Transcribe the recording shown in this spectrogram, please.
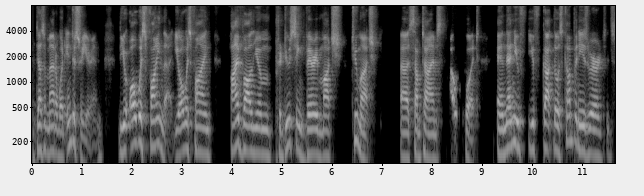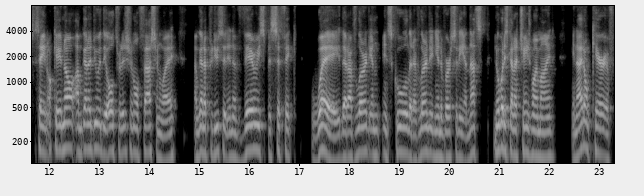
it doesn't matter what industry you're in. You always find that. You always find high volume producing very much too much uh, sometimes output. And then you've you've got those companies where it's saying okay no i'm going to do it the old traditional fashion way. I'm going to produce it in a very specific way that i've learned in, in school that i've learned in university and that's nobody's going to change my mind. And i don't care if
